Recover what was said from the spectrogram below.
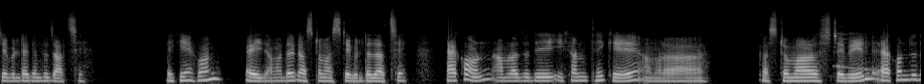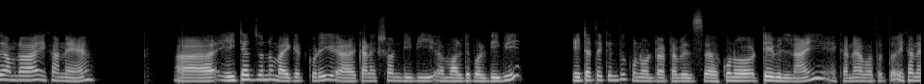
টেবিলটা কিন্তু যাচ্ছে। দেখি এখন, এই যে আমাদের কাস্টমার টেবিলটা যাচ্ছে। এখন আমরা যদি এখান থেকে আমরা কাস্টমার টেবিল এখন যদি আমরা এখানে এইটার জন্য মাইগ্রেট করি কানেকশন ডিবি মাল্টিপল ডিবি এটাতে কিন্তু কোনো ডাটাবেস কোনো টেবিল নাই এখানে আপাতত। এখানে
